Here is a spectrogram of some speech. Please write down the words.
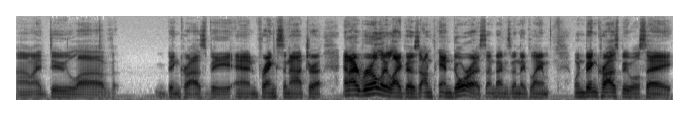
um, I do love Bing Crosby and Frank Sinatra, and I really like those on Pandora. Sometimes when they play them, when Bing Crosby will say,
